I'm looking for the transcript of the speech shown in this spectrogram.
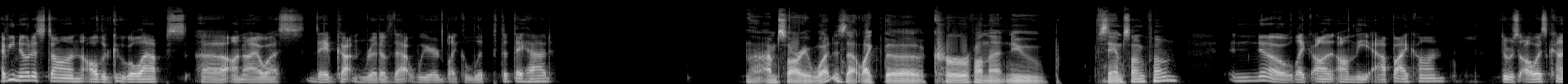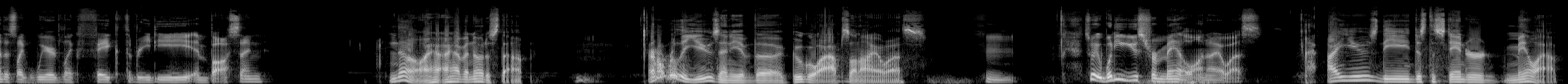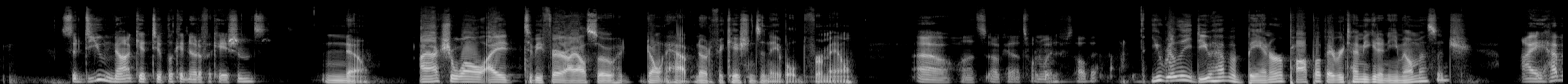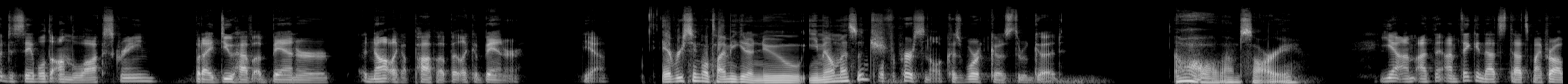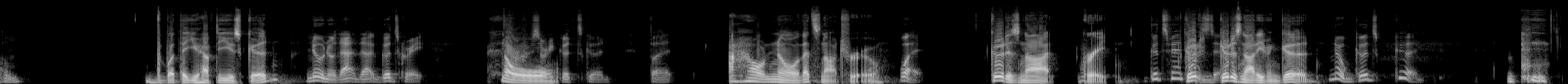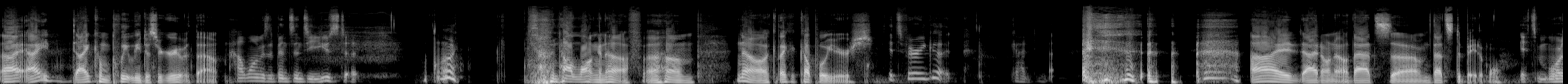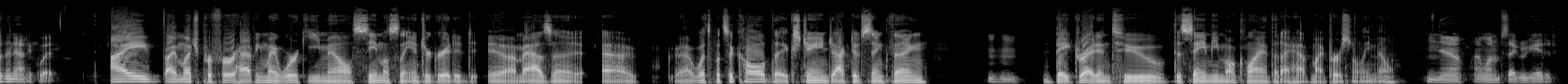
Have you noticed on all the Google apps uh, on iOS, they've gotten rid of that weird like lip that they had? Uh, I'm sorry, what is that like the curve on that new Samsung phone? No, like on on the app icon, there was always kind of this like weird like fake 3D embossing. No, I, I haven't noticed that. I don't really use any of the Google apps on iOS. Hmm. So wait, what do you use for mail on iOS? I use the just the standard mail app. So do you not get duplicate notifications? No. I actually well, I to be fair, I also don't have notifications enabled for mail. Oh, well, that's okay. That's one way to solve it. You really do you have a banner pop up every time you get an email message? I have it disabled on the lock screen, but I do have a banner, not like a pop up, but like a banner. Yeah. Every single time you get a new email message? Well, for personal, because work goes through good. Oh, I'm sorry. Yeah, I'm I th- I'm thinking that's that's my problem. But that you have to use good? No, no, that that good's great. No. Sorry, good's good, but How? No, that's not true. what? Good is not great. Good's Good, fantastic. good is not even good. No, good's good. I, I, I completely disagree with that. How long has it been since you used it? Uh, not long enough. Um, no, like, like a couple years. It's very good. God, damn. I, I don't know. That's, um, that's debatable. it's more than adequate. I, I much prefer having my work email seamlessly integrated um, as a, uh, uh, what's what's it called? The Exchange Active Sync thing, hmm baked right into the same email client that I have my personal email. No, I want them segregated.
